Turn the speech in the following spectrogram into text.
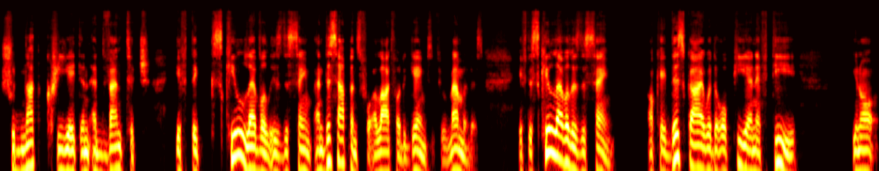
should not create an advantage if the skill level is the same. And this happens for a lot for the games, if you remember this. If the skill level is the same, okay, this guy with the OP NFT, you know,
